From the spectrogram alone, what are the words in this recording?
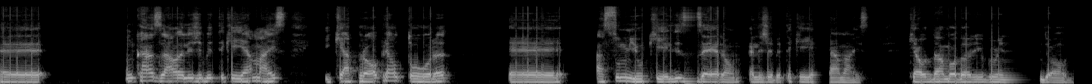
é, um casal LGBTQIA+, e que a própria autora é, assumiu que eles eram LGBTQIA+ que é o Dumbledore e o Grindelwald.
